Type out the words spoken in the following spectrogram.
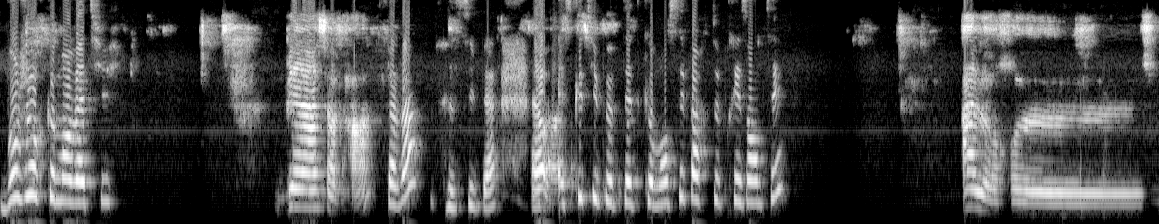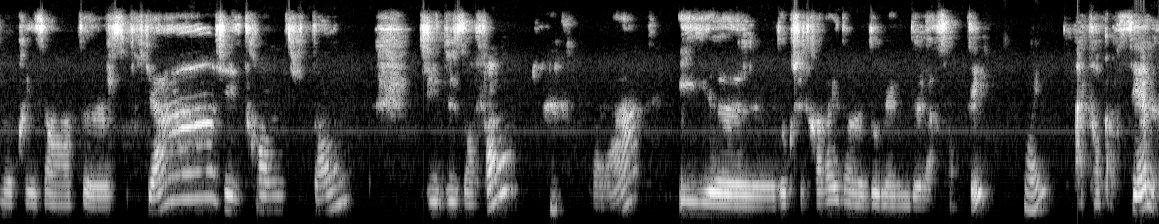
Bonjour, comment vas-tu? Bien, ça va. Ça va? Super. Alors, est-ce que tu peux peut-être commencer par te présenter? Alors, euh, je me présente euh, Sophia, j'ai 38 ans, j'ai deux enfants, voilà, et euh, donc je travaille dans le domaine de la santé Oui. à temps partiel.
